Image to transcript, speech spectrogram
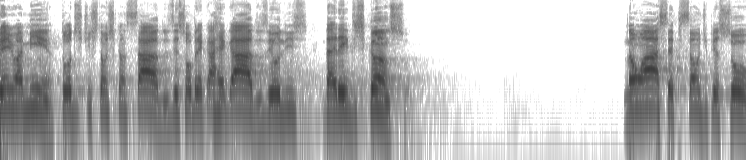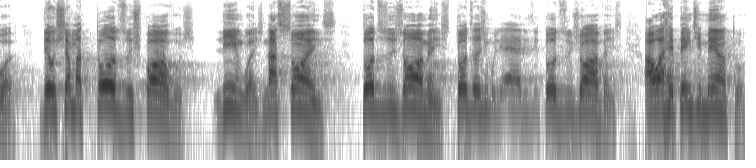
Venham a mim, todos que estão descansados e sobrecarregados, eu lhes darei descanso. Não há acepção de pessoa. Deus chama todos os povos, línguas, nações, todos os homens, todas as mulheres e todos os jovens ao arrependimento,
